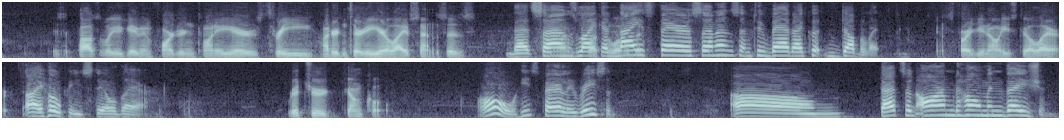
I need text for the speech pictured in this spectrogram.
Is it possible you gave him 420 years, 330 year life sentences? That sounds like a a little bit. nice, fair sentence, and too bad I couldn't double it. As far as you know, he's still there. I hope he's still there. Richard Junko. Oh, he's fairly recent. Um, that's an armed home invasion.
